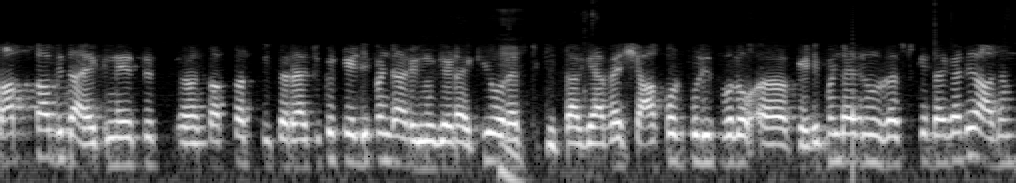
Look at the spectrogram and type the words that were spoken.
ਸਾਬਕਾ ਵਿਧਾਇਕ ਨੇ ਤੇ ਸਾਬਕਾ ਸਪੀਕਰ ਹੈ ਚੁੱਕੇ ਕੇਡੀ ਭੰਡਾਰੀ ਨੂੰ ਜਿਹੜਾ ਹੈ ਕਿ ਉਹ ਅਰੈਸਟ ਕੀਤਾ ਗਿਆ ਹੈ ਸ਼ਾਹਕੋਟ ਪੁਲਿਸ ਵੱਲੋਂ ਅਹ, ਕੇਡੀ ਭੰਡਾਰੀ ਨੂੰ ਅਰੈਸਟ ਕੀਤਾ ਗਿਆ ਤੇ ਆਦਮ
